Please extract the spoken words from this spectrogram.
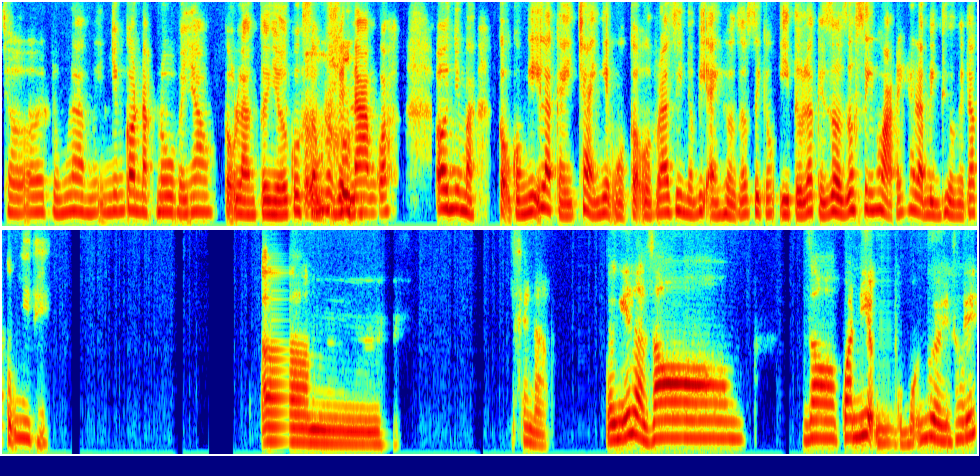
Trời ơi, đúng là những con nặc nô với nhau. Cậu làm tớ nhớ cuộc sống ở Ừ. Việt Nam quá. Ơ nhưng mà cậu có nghĩ là cái trải nghiệm của cậu ở Brazil nó bị ảnh hưởng do dịch không? Ý tớ là cái giờ giấc sinh hoạt ấy hay là bình thường người ta cũng như thế? Ờm, xem nào tớ nghĩ là do do quan niệm của mỗi người thôi ấy.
